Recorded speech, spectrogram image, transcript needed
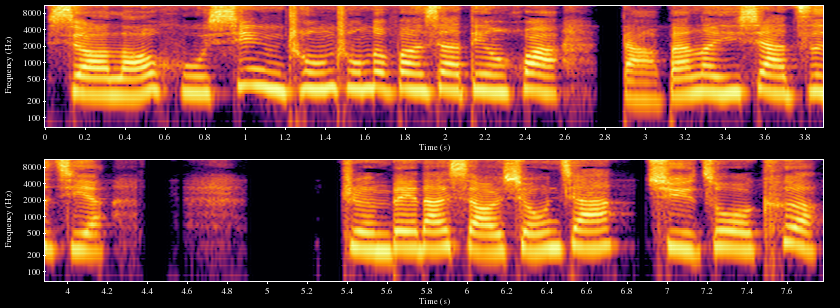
小老虎兴冲冲地放下电话，打扮了一下自己，准备到小熊家去做客。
